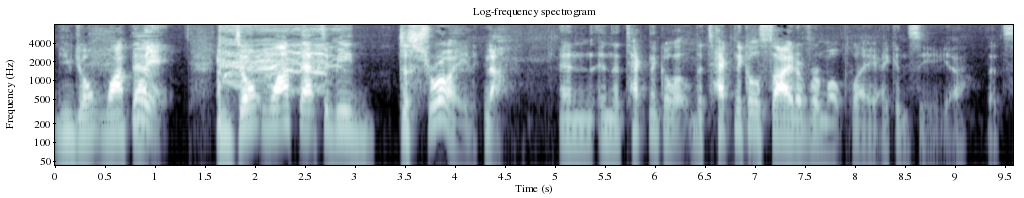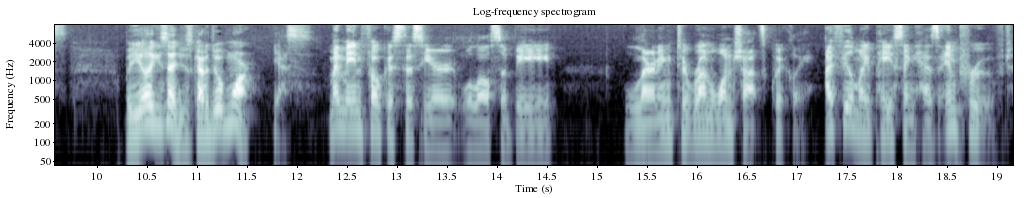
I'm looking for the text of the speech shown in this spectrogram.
you don't want that. You don't want that to be destroyed. no. And in the technical the technical side of remote play, I can see. Yeah, that's. But like you said, you just got to do it more. Yes. My main focus this year will also be learning to run one shots quickly. I feel my pacing has improved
